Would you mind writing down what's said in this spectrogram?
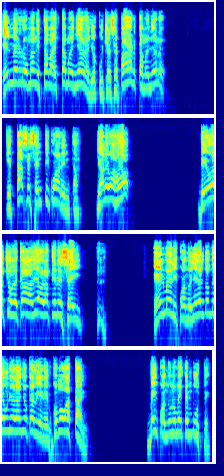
Elmer Román estaba esta mañana, yo escuché ese par esta mañana, que está a 60 y 40. Ya le bajó. De 8 de cada día ahora tiene 6. Elmer, y cuando llegue el 2 de junio del año que viene, ¿cómo va a estar? Ven cuando uno mete embuste.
